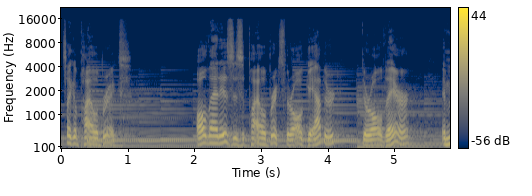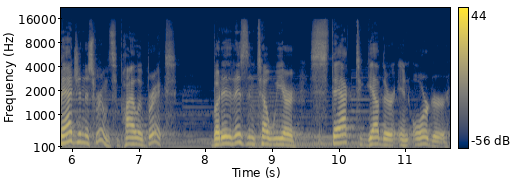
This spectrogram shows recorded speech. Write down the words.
It's like a pile of bricks. All that is is a pile of bricks. They're all gathered, they're all there. Imagine this room, it's a pile of bricks. But it isn't until we are stacked together in order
